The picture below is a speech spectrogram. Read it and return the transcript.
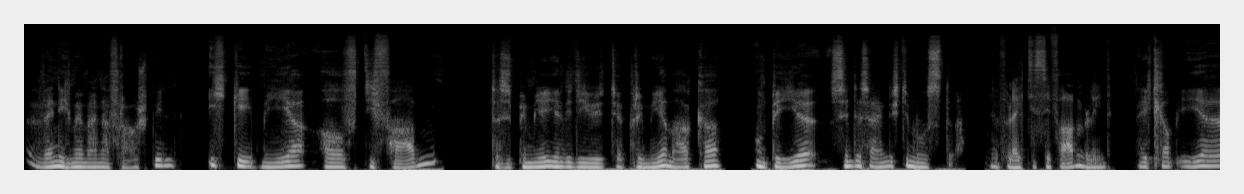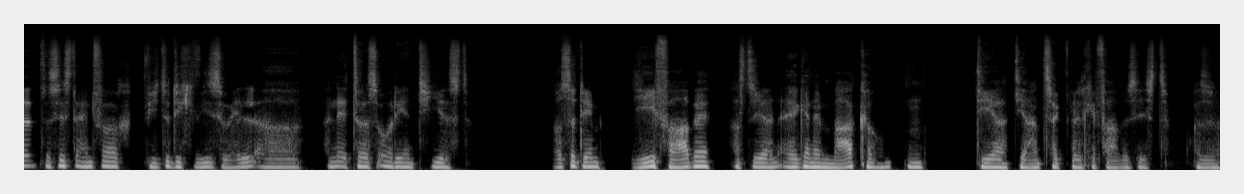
wenn ich mit meiner Frau spiele, ich gehe mehr auf die Farben. Das ist bei mir irgendwie die, der Primärmarker. Und bei ihr sind es eigentlich die Muster. Ja, vielleicht ist sie farbenblind. Ich glaube eher, das ist einfach, wie du dich visuell äh, an etwas orientierst. Außerdem, je Farbe hast du ja einen eigenen Marker unten, der dir anzeigt, welche Farbe es ist. Also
